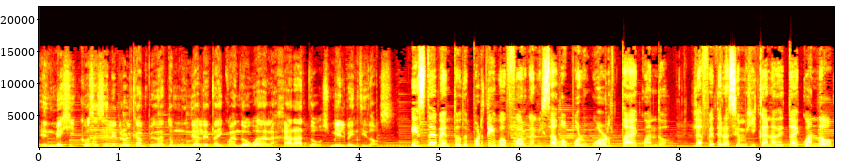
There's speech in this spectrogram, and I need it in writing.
en México se celebró el Campeonato Mundial de Taekwondo Guadalajara 2022. Este evento deportivo fue organizado por World Taekwondo, la Federación Mexicana de Taekwondo,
